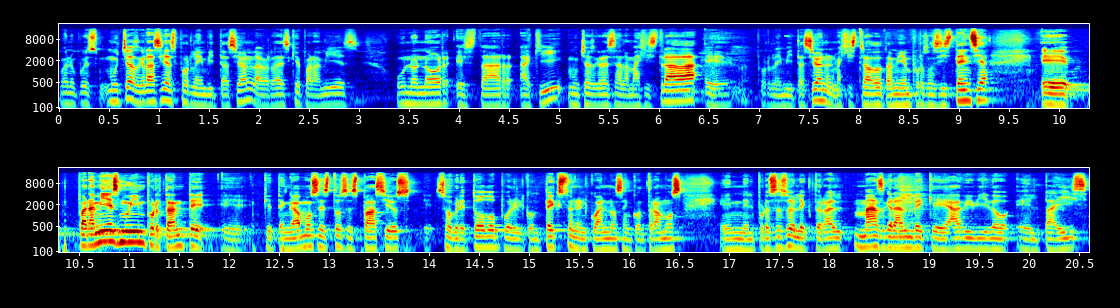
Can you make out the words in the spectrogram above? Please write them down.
Bueno, pues muchas gracias por la invitación. La verdad es que para mí es un honor estar aquí. Muchas gracias a la magistrada eh, por la invitación, al magistrado también por su asistencia. Eh, para mí es muy importante eh, que tengamos estos espacios, sobre todo por el contexto en el cual nos encontramos en el proceso electoral más grande que ha vivido el país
